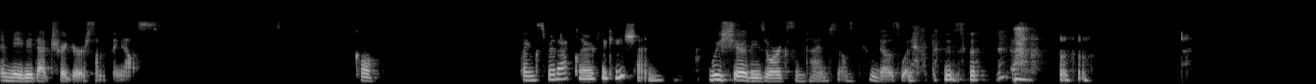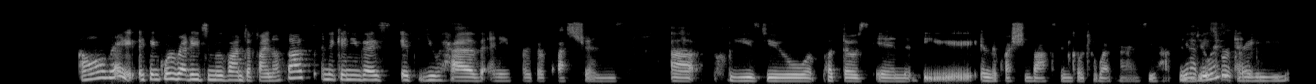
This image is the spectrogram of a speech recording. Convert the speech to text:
and maybe that triggers something else. Cool. Thanks for that clarification. We share these orgs sometimes, so who knows what happens. All right, I think we're ready to move on to final thoughts. And again, you guys, if you have any further questions, uh, please do put those in the in the question box and GoToWebinar as you have been yeah, doing. And we,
